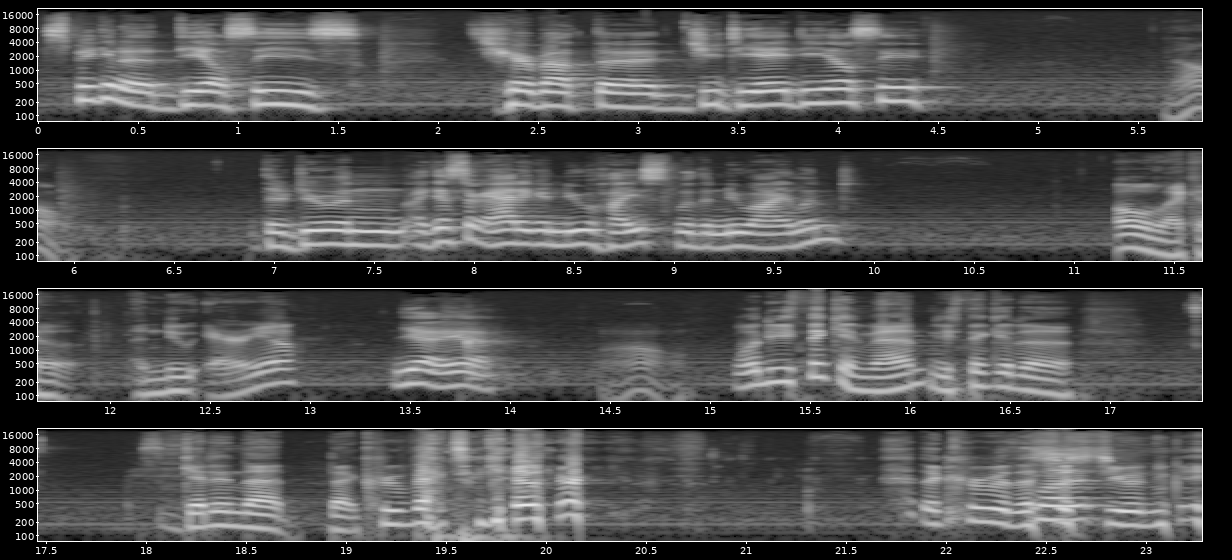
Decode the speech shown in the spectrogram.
Speaking of DLCs, did you hear about the GTA DLC? No. They're doing. I guess they're adding a new heist with a new island. Oh, like a, a new area? Yeah, yeah. Oh. What are you thinking, man? You thinking of getting that, that crew back together? the crew that's Well, just you and me.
